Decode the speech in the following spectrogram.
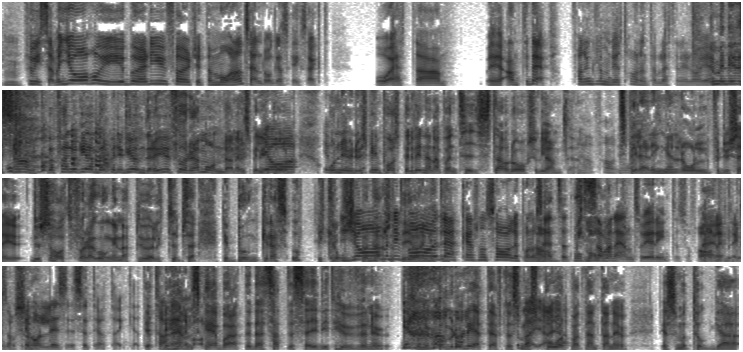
Mm. För vissa. Men jag, har ju, jag började ju för typ en månad sedan då ganska exakt och äta eh, antidepp. Fan nu glömde jag ta den tabletten idag igen. Nej, men det är det sant? Vad fan, du glömde, men du glömde det ju förra måndagen när vi spelade in Ja, podd. Och nu när vi det. spelar in podd spelar vi in denna på en tisdag och du har också glömt det. Ja, fan det spelar ingen roll, för du, säger, du sa att förra gången att du har typ så här, det bunkras upp i kroppen Ja, här. men så det, det var läkaren som sa det på något Ja, sätt. Så att missar smart. man en så är det inte så farligt. Nej, nej, liksom, så. det håller i sig. Så jag tänker att jag Det, tar det den hemska är bara att det där satte sig i ditt huvud nu. Och nu kommer du leta efter små spår ja. på att vänta nu, det är som att tugga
